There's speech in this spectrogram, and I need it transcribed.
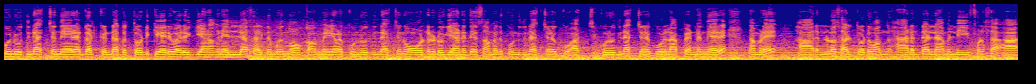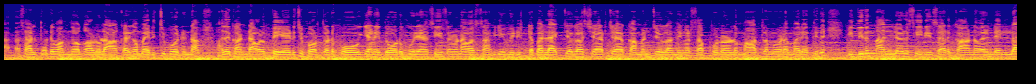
കുനൂത്തിന്റെ അച്ഛൻ നേരെ ഗഡ്കറിന്റെ അകത്തോട്ട് കയറി വരികയാണ്. അങ്ങനെ എല്ലാ സ്ഥലത്തും പോയി നോക്കാൻ വേണ്ടി അവിടെ കുനൂത്തിന്റെ അച്ഛൻ ഓർഡർ ഇടുകയാണ്. ഇതേ സമയത്ത് കുനൂത്തിന്റെ അച്ഛനെ അച്ഛ കുനൂത്തിന്റെ അച്ഛനെ കൂടുതൽ ആ പെണ്ണ് നേരെ നമ്മുടെ ഹാരലുള്ള സ്ഥലത്തോട്ട് വന്നു. ഹാരലിന്റെ എല്ലാം ലീഫുള്ള സ്ഥലത്തോട്ട് വന്നു നോക്കാം. അവിടെയുള്ള ആൾക്കാരൊക്കെ മരിച്ചു പോയിട്ടുണ്ടാകും അത് കണ്ട് അവൾ പേടിച്ച് പുറത്തോട്ട് പോവുകയാണ്. ഇതോടുകൂടിയാണ് സീസൺ കൊണ്ട് അവസാനിക്കുക. വീഡിയോ ഇഷ്ടപ്പെട്ട ലൈക്ക് ചെയ്യുക ഷെയർ ചെയ്യുക കമന്റ് ചെയ്യുക. നിങ്ങളുടെ സപ്പോർട്ടുകൊണ്ട് മാത്രം ഇവിടെ വരെ ഇതിലും നല്ലൊരു സീരീസായിട്ട് കാണുന്നവരുടെ എല്ലാ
